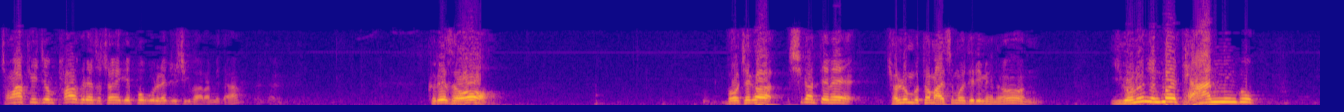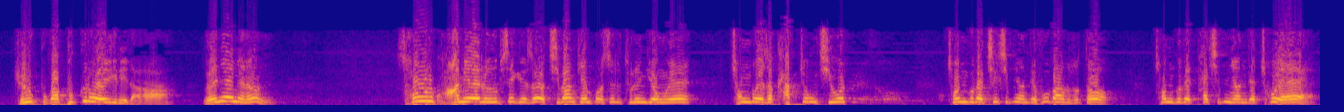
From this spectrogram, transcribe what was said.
정확히 좀 파악을 해서 저에게 보고를 해주시기 바랍니다. 그래서 뭐 제가 시간 때문에 결론부터 말씀을 드리면은 이거는 정말 대한민국 교육부가 부끄러워할 일이다. 왜냐하면은 서울 과밀화를 없애기 위해서 지방 캠퍼스를 두는 경우에 정부에서 각종 지원을 해서 1970년대 후반부터 1980년대 초에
